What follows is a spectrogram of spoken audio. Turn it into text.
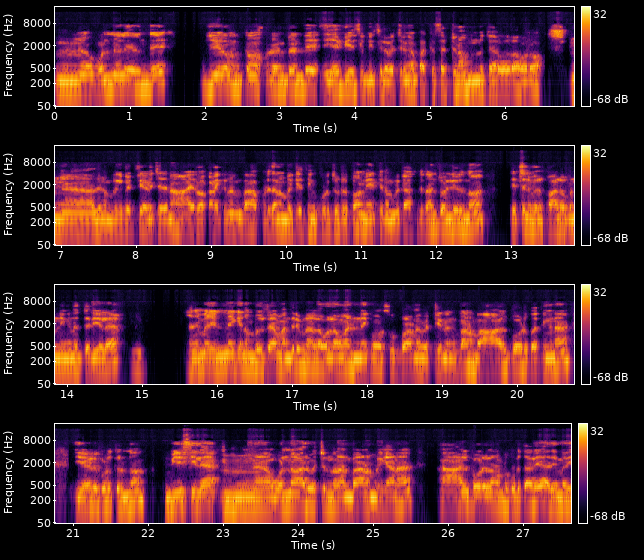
உம் ஒண்ணுல இருந்து ஜீரோ மட்டும் ரெண்டு ரெண்டு ஏபிஎஸ்சி பிசில வச்சிருங்க. பத்து செட்டுனா முன்னூத்தி அறுபது ரூபா வரும். அது நம்மளுக்கு வெற்றி அடிச்சதுன்னா ஆயிரம் ரூபா கிடைக்கும் நண்பா. அப்படிதான் நம்ம கெஸ்டிங் கொடுத்துட்டு இருக்கோம். நேற்று நம்மளுக்கு அப்படிதான் சொல்லியிருந்தோம். எத்தனை பேர் ஃபாலோ பண்ணீங்கன்னு தெரியல. அதே மாதிரி இன்னைக்கு நம்மள்ட்ட மந்திரி பிளான்ல உள்ளவங்க இன்னைக்கும் ஒரு சூப்பரான வெற்றி நண்பா நம்ம ஆல் போர்டு பாத்தீங்கன்னா ஏழு கொடுத்திருந்தோம். பிசில ஒன்னு ஆறு வச்சிருந்தோம் நண்பா நம்மளுக்கு. ஏன்னா ஆல் போர்டுல நம்ம கொடுத்தாலே அதே மாதிரி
